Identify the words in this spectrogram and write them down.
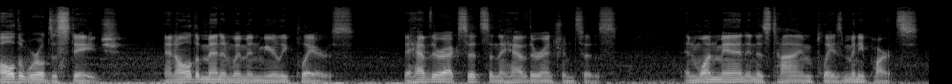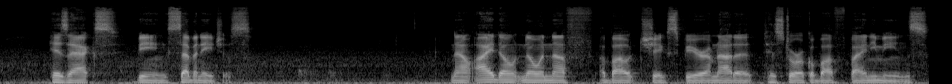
All the world's a stage, and all the men and women merely players. They have their exits and they have their entrances. And one man in his time plays many parts, his acts being seven ages. Now, I don't know enough about Shakespeare. I'm not a historical buff by any means.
